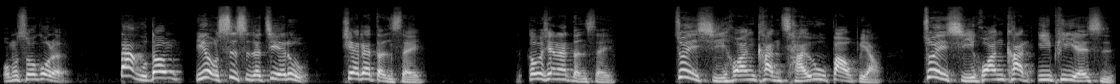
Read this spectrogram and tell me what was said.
我们说过了，大股东也有适时的介入。现在在等谁？各位现在等谁？最喜欢看财务报表，最喜欢看 EPS，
